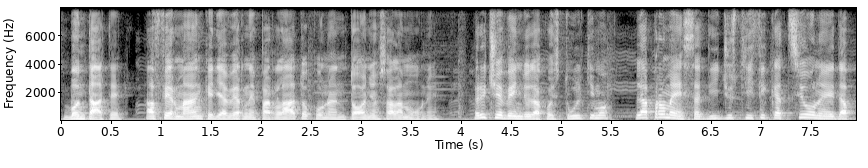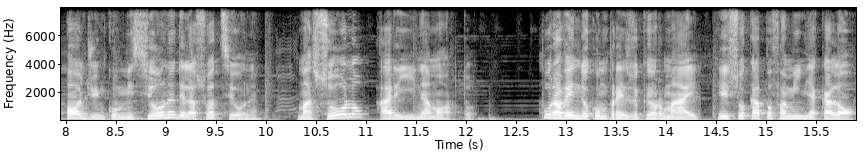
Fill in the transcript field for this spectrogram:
Bontate afferma anche di averne parlato con Antonio Salamone, ricevendo da quest'ultimo la promessa di giustificazione ed appoggio in commissione della sua azione, ma solo a Rina morto. Pur avendo compreso che ormai il suo capofamiglia Calò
